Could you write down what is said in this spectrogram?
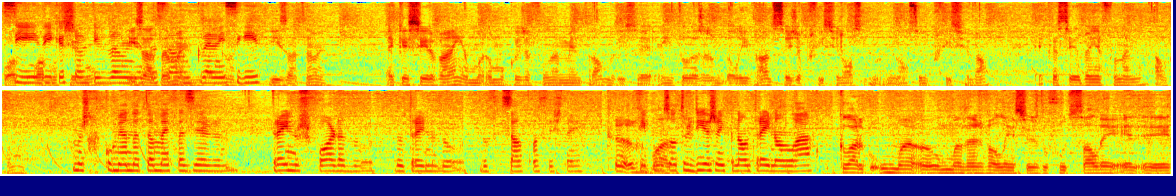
Pode, Sim, pode dicas sobre bom. tipo de alimentação que devem seguir. Exatamente. Aquecer bem é uma, é uma coisa fundamental, mas isso é em todas as modalidades, seja profissional, se- não sendo profissional. Aquecer bem é fundamental também. Mas recomenda também fazer treinos fora do, do treino do, do futsal que vocês têm? Eh, Tipo, nos repare, outros dias em que não treinam lá, Claro que uma, uma das valências do futsal é, é- é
